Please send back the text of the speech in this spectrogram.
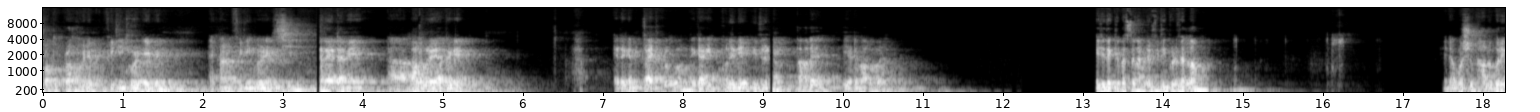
প্রথম প্রথম এটা ফিটিং করে নেবেন। এখন আমি ফিটিং করে নিচ্ছি। এখানে এটা আমি ভালো করে আপনাকে এটাকে আমি টাইট করব এটাকে আগে খুলে নিই ভিতরে তাহলে ইয়েটা ভালো হয়। এই যে দেখতে পাচ্ছেন, আমি এটা ফিটিং করে ফেললাম। এটা অবশ্যই ভালো করে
